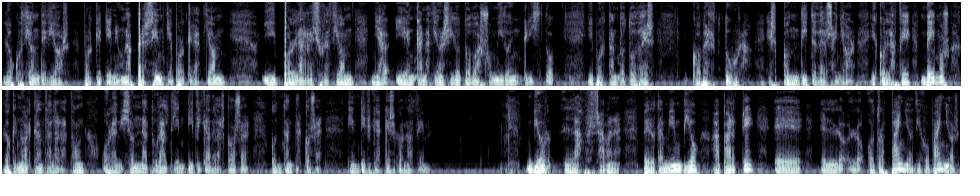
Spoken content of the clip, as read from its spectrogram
locución de Dios, porque tiene una presencia por creación y por la resurrección y encarnación ha sido todo asumido en Cristo y por tanto todo es cobertura, escondite del Señor. Y con la fe vemos lo que no alcanza la razón o la visión natural científica de las cosas, con tantas cosas científicas que se conocen vio la sábana, pero también vio aparte eh, el, otros paños, dijo paños,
